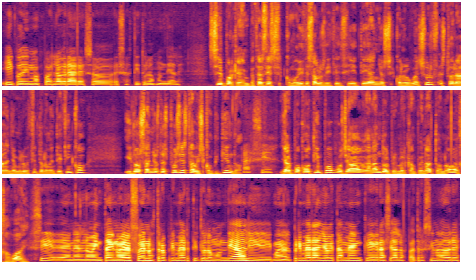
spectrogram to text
y pudimos pues lograr eso, esos títulos mundiales. Sí, porque empezaste, como dices, a los 17 años con el windsurf, esto era el año 1995 y dos años después ya estabais compitiendo. Así es. Y al poco tiempo, pues ya ganando el primer campeonato, ¿no? En Hawái. Sí, en el 99 fue nuestro primer título mundial y, bueno, el primer año que también, que gracias a los patrocinadores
